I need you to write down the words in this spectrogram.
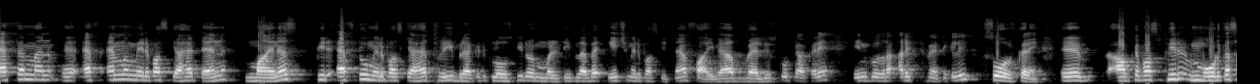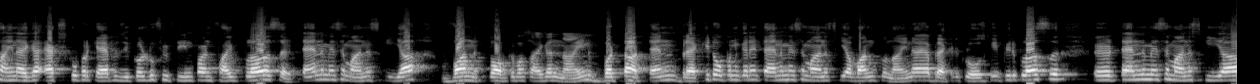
एफ़ एम एफ़ एम मेरे पास क्या है? टेन माइनस फिर एफ़ टू मेरे पास क्या है? थ्री ब्रैकेट क्लोज की और मल्टीप्लाई बाय एच मेरे पास कितना है? फाइव है। आप वैल्यूज़ को क्या करें? इनको जरा अरिथमेटिकली सोल्व करें। ए, आपके पास फिर मोड का साइन आएगा। एक्स के ऊपर cap is equal to 15.5 plus 10 में से माइनस किया 1 तो आपके पास आएगा 9 बट्टा 10 ब्रैकेट ओपन करें। टेन में से माइनस किया वन तो नाइन आया। ब्रैकेट क्लोज की फिर प्लस टेन में से माइनस किया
